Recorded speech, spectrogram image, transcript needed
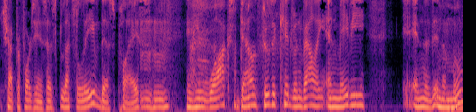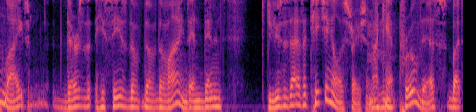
chapter 14 it says, "Let's leave this place," mm-hmm. and he walks down through the Kidron Valley, and maybe in the in the mm-hmm. moonlight, there's the, he sees the, the the vines, and then uses that as a teaching illustration. I mm-hmm. can't prove this, but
